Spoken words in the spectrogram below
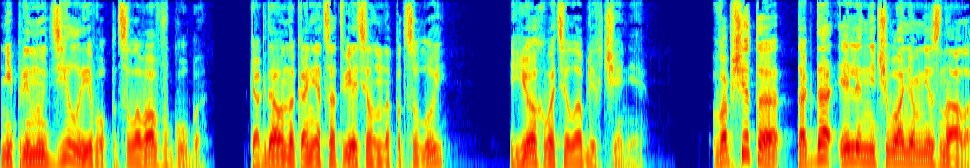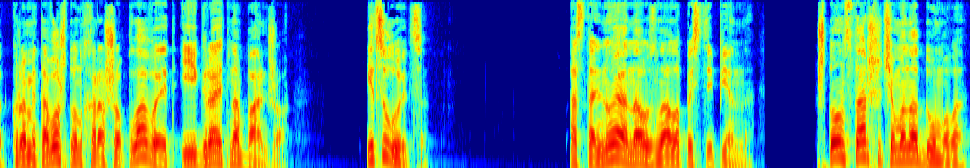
не принудила его, поцеловав в губы. Когда он, наконец, ответил на поцелуй, ее охватило облегчение. Вообще-то, тогда Эллен ничего о нем не знала, кроме того, что он хорошо плавает и играет на банджо. И целуется. Остальное она узнала постепенно. Что он старше, чем она думала,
